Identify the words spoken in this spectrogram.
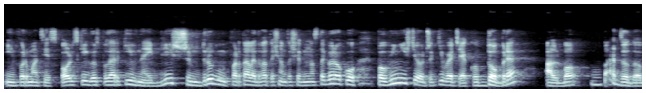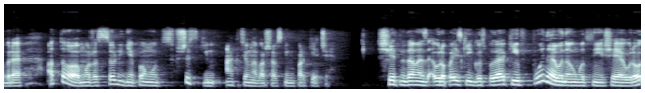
informacje z polskiej gospodarki w najbliższym drugim kwartale 2017 roku powinniście oczekiwać jako dobre, albo bardzo dobre, a to może solidnie pomóc wszystkim akcjom na warszawskim parkiecie. Świetne dane z europejskiej gospodarki wpłynęły na umocnienie euro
